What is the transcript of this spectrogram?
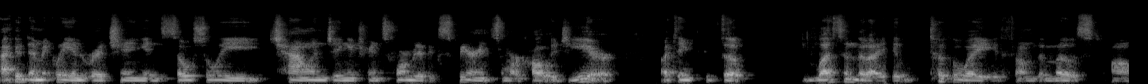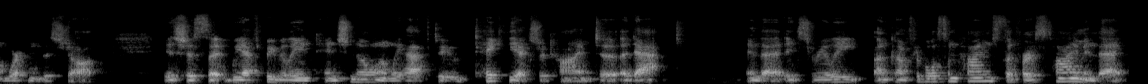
academically enriching and socially challenging and transformative experience from our college year, I think the lesson that I took away from the most um, working this job is just that we have to be really intentional and we have to take the extra time to adapt and that it's really uncomfortable sometimes the first time and that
